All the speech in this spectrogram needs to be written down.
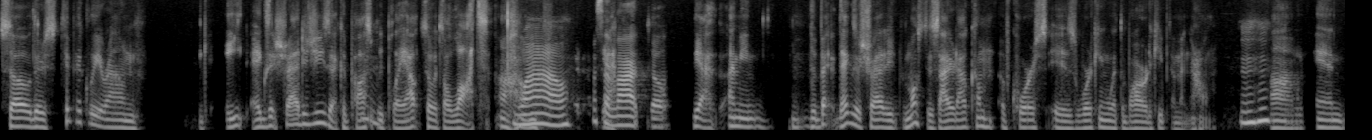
So there's typically around like eight exit strategies that could hmm. possibly mm. play out. So it's a lot. Um, wow. That's yeah. a lot. So yeah, I mean the, the exit strategy, the most desired outcome, of course, is working with the borrower to keep them in their home. Mm-hmm. Um, and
